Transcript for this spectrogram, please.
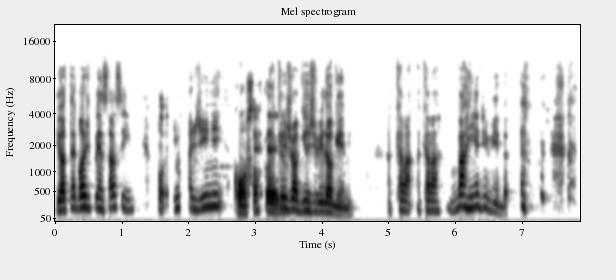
E eu até gosto de pensar assim, pô, imagine com certeza, aqueles joguinhos de videogame. Aquela, aquela barrinha de vida.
